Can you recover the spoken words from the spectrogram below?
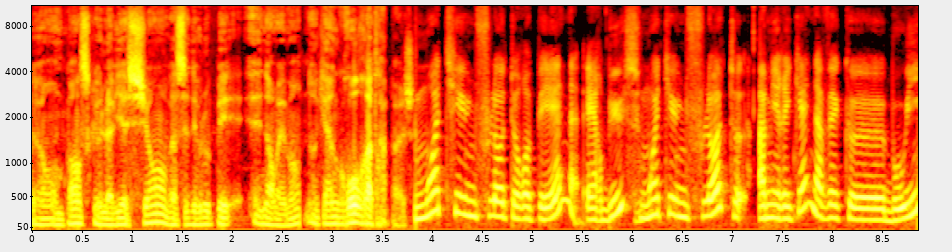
euh, on pense que l'aviation va se développer énormément. Donc il y a un gros rattrapage. Moitié une flotte européenne, Airbus, moitié une flotte américaine avec euh, Boeing.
